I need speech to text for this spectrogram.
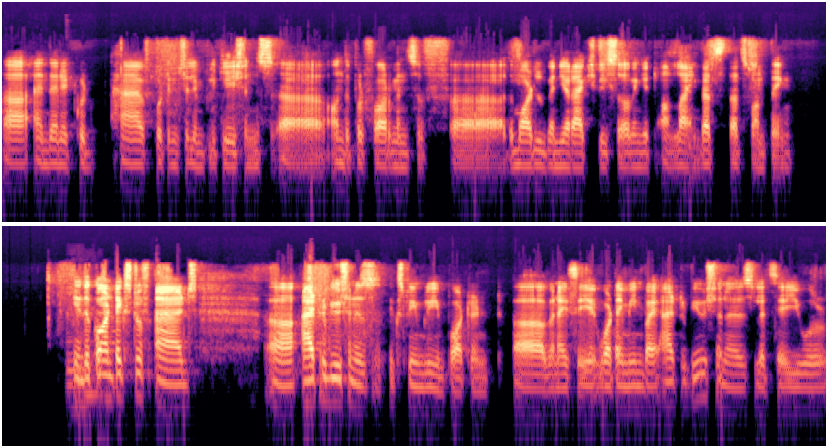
uh, and then it could have potential implications uh, on the performance of uh, the model when you're actually serving it online. That's that's one thing. Mm-hmm. In the mm-hmm. context of ads, uh, attribution is extremely important. Uh, when I say what I mean by attribution is, let's say you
